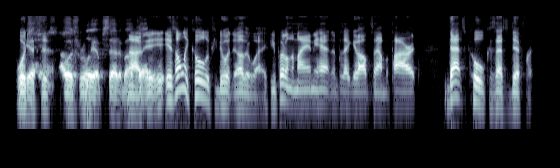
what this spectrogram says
Which yeah, is just, I was really upset about no, that. It, it's only cool if you do it the other way. If you put on the Miami hat and then take it off, say I'm a pirate, that's cool because that's different.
